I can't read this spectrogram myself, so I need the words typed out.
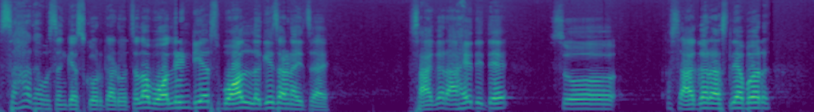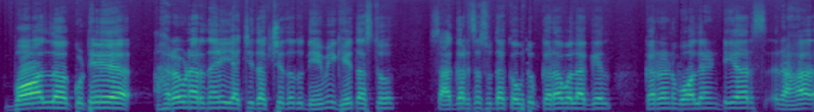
सहा धावसंख्या स्कोर कार्डवर चला व्हॉलेंटियर्स बॉल लगेच आणायचा आहे. सागर आहे तिथे. सो सागर असल्यावर बॉल कुठे हरवणार नाही याची दक्षता तो नेहमी घेत असतो. सागरचं सुद्धा कौतुक करावं लागेल कारण व्हॉलेंटियर्स राहा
